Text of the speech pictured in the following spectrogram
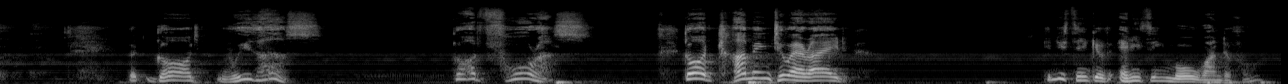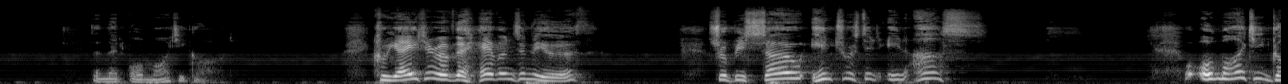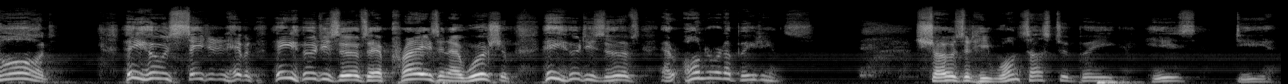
but God with us. God for us. God coming to our aid. Can you think of anything more wonderful than that Almighty God? Creator of the heavens and the earth, should be so interested in us. Almighty God, He who is seated in heaven, He who deserves our praise and our worship, He who deserves our honour and obedience, shows that He wants us to be His dear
